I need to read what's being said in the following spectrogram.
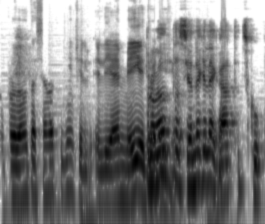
O problema do Tassiano é o seguinte, ele, ele é meia O problema do Tassiano é que ele é gato, desculpa.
